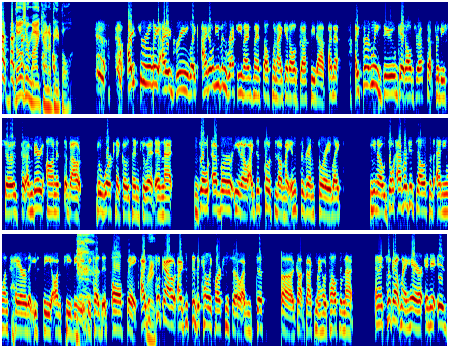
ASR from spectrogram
those are my kind of people. I truly, I agree. Like, I don't even recognize myself when I get all gussied up, and I, I certainly do get all dressed up for these shows. But I'm very honest about the work that goes into it, and that don't ever, you know, I just posted on my Instagram story, like, you know, don't ever get jealous of anyone's hair that you see on TV because it's all fake. I just Right. took out, I just did the Kelly Clarkson show. I'm just uh, got back to my hotel from that, and I took out my hair, and it is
